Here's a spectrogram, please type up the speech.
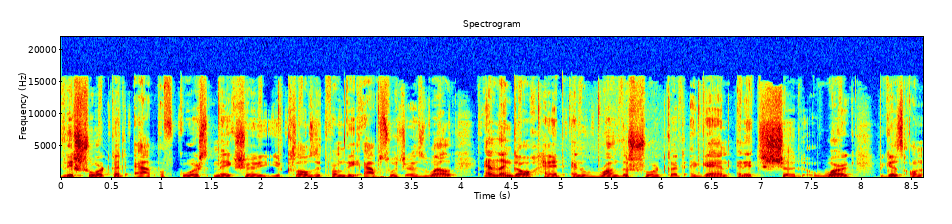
the shortcut app, of course, make sure you close it from the app switcher as well, and then go ahead and run the shortcut again, and it should work because on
